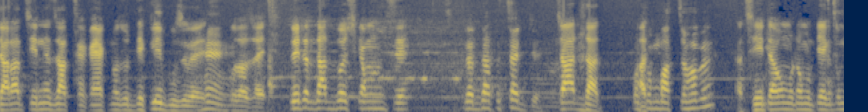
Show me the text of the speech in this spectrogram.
যারা চেনে জাত কাকা এক নজর দেখলেই বুঝে যায়- হ্যাঁ। বোঝা যায়। তো এটার দাঁত বয়স কেমন হচ্ছে? দাঁতে চারটে। চার দাঁত। প্রথম বাচ্চা হবে? আচ্ছা এটাও মোটামুটি একদম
